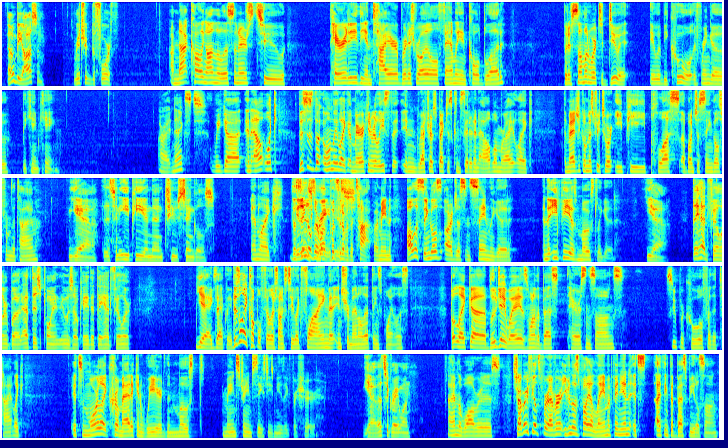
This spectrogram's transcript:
that would be awesome. Richard the Fourth. I'm not calling on the listeners to parody the entire British royal family in cold blood, but if someone were to do it, it would be cool if Ringo became king. All right, next we got an al like this is the only like American release that in retrospect is considered an album, right? Like the Magical Mystery Tour EP plus a bunch of singles from the time. Yeah, it's an EP and then two singles. and like the It singles are what puts it over the top. I mean, all the singles are just insanely good, and the EP is mostly good. Yeah, they had filler, but at this point, it was okay that they had filler. Yeah, exactly. There's only a couple filler songs too, like "Flying," that instrumental. That thing's pointless. But like uh, "Blue Jay Way" is one of the best Harrison songs. Super cool for the time. Like it's more like chromatic and weird than most mainstream '60s music for sure. Yeah, that's a great one. I am the Walrus. Strawberry Fields Forever, even though it's probably a lame opinion, it's I think the best Beatles song.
